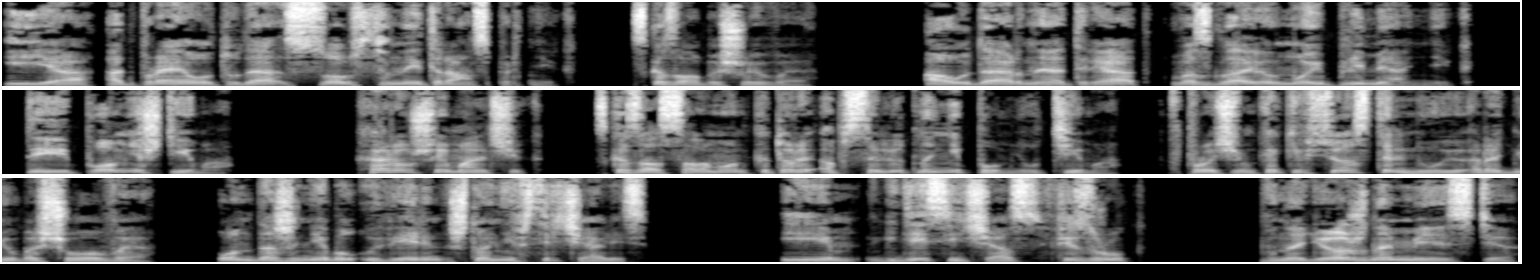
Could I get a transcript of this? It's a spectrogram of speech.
и я отправил туда собственный транспортник», — сказал Большой В. «А ударный отряд возглавил мой племянник. Ты помнишь Тима?» «Хороший мальчик», — сказал Соломон, который абсолютно не помнил Тима. Впрочем, как и всю остальную родню Большого В. Он даже не был уверен, что они встречались. «И где сейчас физрук?» «В надежном месте,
